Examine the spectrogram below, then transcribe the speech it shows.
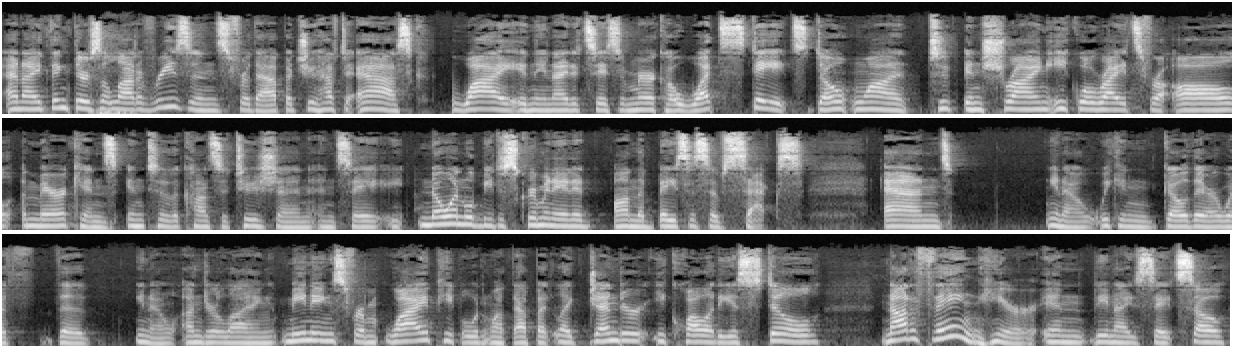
And I think there's a lot of reasons for that, but you have to ask why in the United States of America, what states don't want to enshrine equal rights for all Americans into the Constitution and say no one will be discriminated on the basis of sex. And you know, we can go there with the, you know, underlying meanings from why people wouldn't want that. But like gender equality is still not a thing here in the United States. So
